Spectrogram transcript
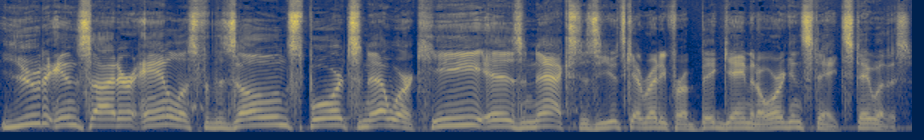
Ute insider analyst for the Zone Sports Network. He is next as the Utes get ready for a big game at Oregon State. Stay with us.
